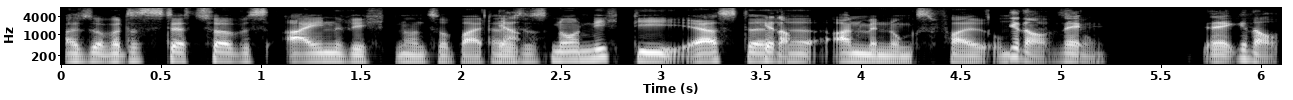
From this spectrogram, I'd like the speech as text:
Also, aber das ist der Service einrichten und so weiter. Ja. Das ist noch nicht die erste genau. Anwendungsfall. Genau, nee. nee, genau.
